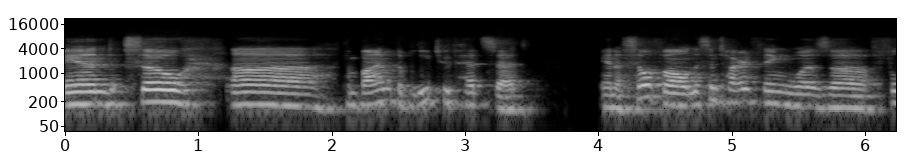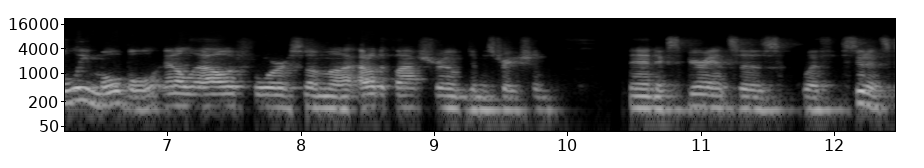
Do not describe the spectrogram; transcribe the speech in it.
And so uh, combined with the Bluetooth headset and a cell phone, this entire thing was uh, fully mobile and allowed for some uh, out of the classroom demonstration and experiences with students.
